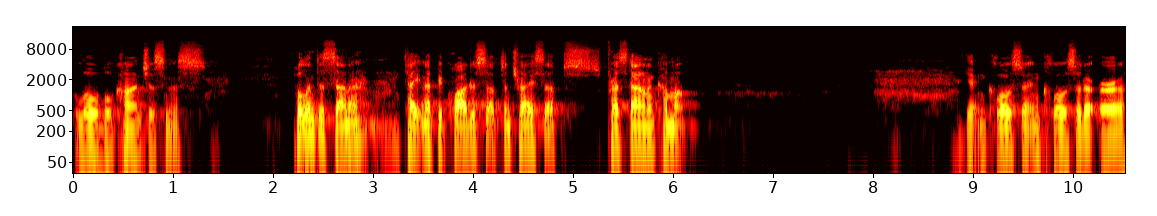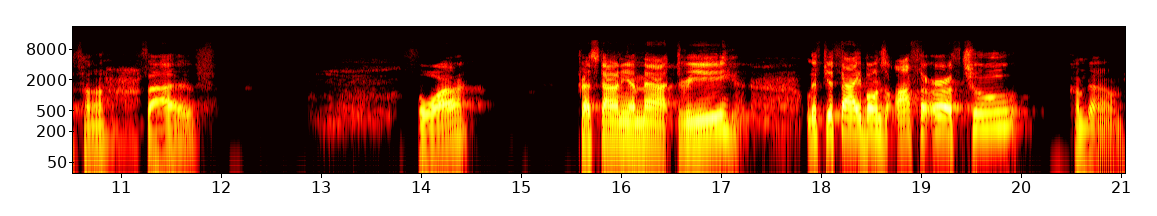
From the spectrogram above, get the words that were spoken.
global consciousness. Pull into center, tighten up your quadriceps and triceps, press down and come up. Getting closer and closer to earth, huh? Five, four, press down on your mat. Three, lift your thigh bones off the earth. Two, come down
